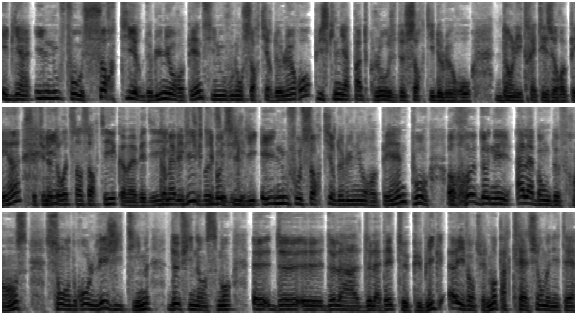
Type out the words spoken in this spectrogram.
eh bien, il nous faut sortir de l'Union européenne si nous voulons sortir de l'euro, puisqu'il n'y a pas de clause de sortie de l'euro dans les traités européens. C'est une autoroute sans sortie, comme avait dit. Comme avait dit Thibaut. Et il nous faut sortir de l'Union européenne pour donner à la Banque de France son rôle légitime de financement euh, de, euh, de, la, de la dette publique, euh, éventuellement par création monétaire.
